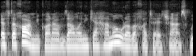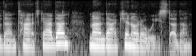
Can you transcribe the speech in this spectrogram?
افتخار می کنم زمانی که همه او را به خاطر ترنس بودن طرد کردن من در کنار او ایستادم.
